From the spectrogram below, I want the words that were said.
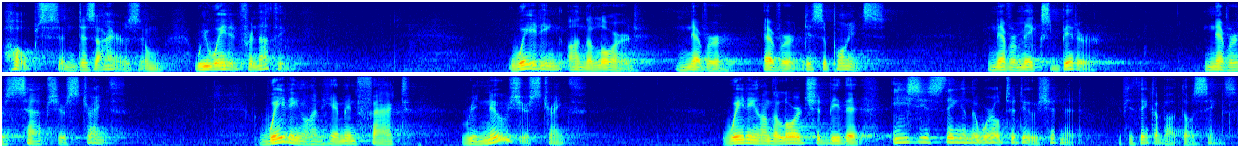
hopes and desires, and we waited for nothing. Waiting on the Lord never, ever disappoints, never makes bitter, never saps your strength. Waiting on Him, in fact, renews your strength. Waiting on the Lord should be the easiest thing in the world to do, shouldn't it? If you think about those things.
